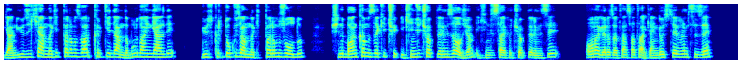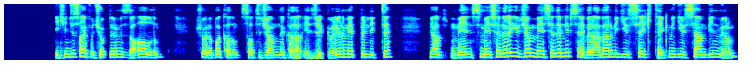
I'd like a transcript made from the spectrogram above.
yani 102 em nakit paramız var. 47 em de buradan geldi. 149 em nakit paramız oldu. Şimdi bankamızdaki çö- ikinci çöplerimizi alacağım. İkinci sayfa çöplerimizi ona göre zaten satarken gösteririm size. İkinci sayfa çöplerimizi de aldım. Şöyle bakalım satacağım ne kadar edecek görelim hep birlikte. Ya MS'lere gireceğim. MS'lerin hepsine beraber mi girsek, tek mi girsem bilmiyorum.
